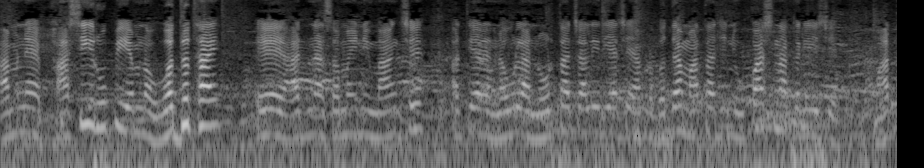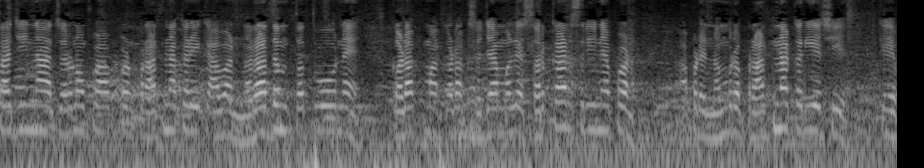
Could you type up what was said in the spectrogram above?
આમને ફાંસી રૂપી એમનો વધ થાય એ આજના સમયની માંગ છે. અત્યારે નવલા નોરતા ચાલી રહ્યા છે. આપણે બધા માતાજીની ઉપાસના કરીએ છીએ. માતાજીના ચરણો પર પણ પ્રાર્થના કરી કે આવા નરાધમ તત્વોને કડકમાં કડક સજા મળે. સરકારશ્રીને પણ આપણે નમ્ર પ્રાર્થના કરીએ છીએ કે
